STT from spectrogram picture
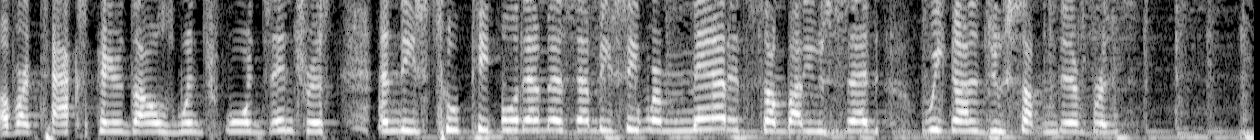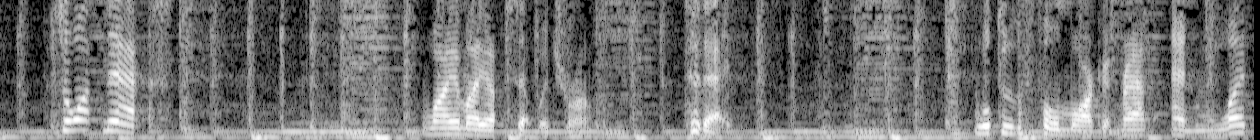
of our taxpayer dollars went towards interest. And these two people at MSNBC were mad at somebody who said we got to do something different. So up next, why am I upset with Trump today? We'll do the full market wrap and what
